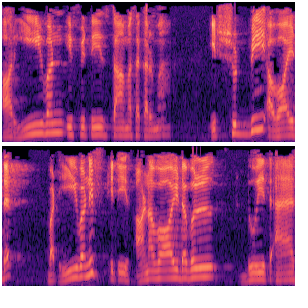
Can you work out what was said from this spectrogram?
or even if it is Tamasa karma, it should be avoided. But even if it is unavoidable, do it as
